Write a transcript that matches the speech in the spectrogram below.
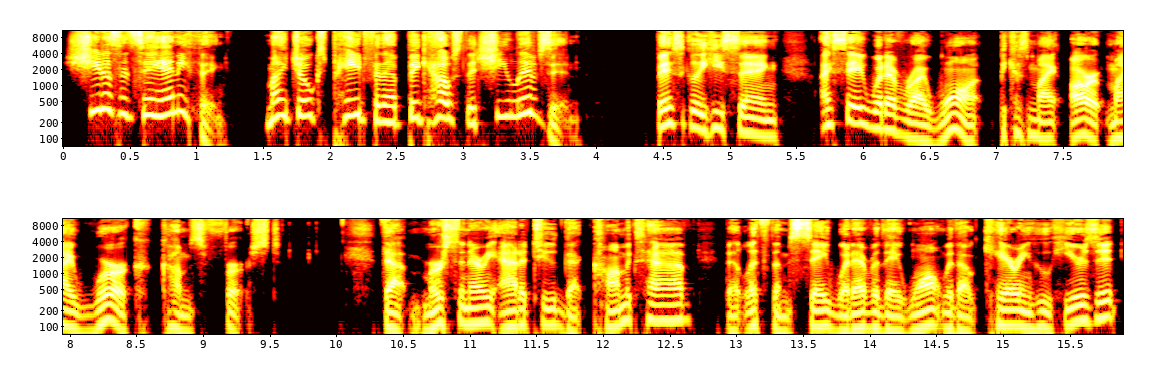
She doesn't say anything. My joke's paid for that big house that she lives in. Basically, he's saying, I say whatever I want because my art, my work comes first that mercenary attitude that comics have that lets them say whatever they want without caring who hears it,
